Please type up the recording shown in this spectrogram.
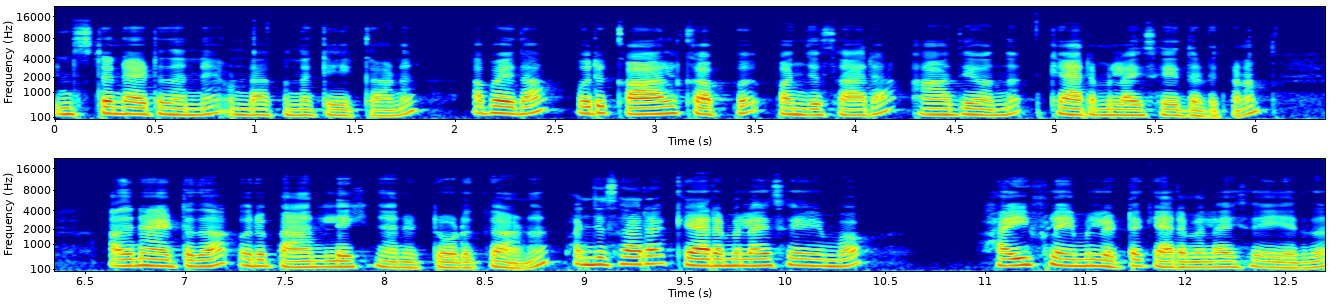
ഇൻസ്റ്റന്റായിട്ട് തന്നെ ഉണ്ടാക്കുന്ന കേക്കാണ്. അപ്പോൾ ഇതാ ഒരു കാൽ കപ്പ് പഞ്ചസാര ആദ്യം ഒന്ന് ക്യാരമലൈസ് ചെയ്തെടുക്കണം. അതിനായിട്ട് ഒരു പാനിലേക്ക് ഞാൻ ഇട്ട് കൊടുക്കുകയാണ്. പഞ്ചസാര ക്യാരമലൈസ് ചെയ്യുമ്പോൾ ഹൈ ഫ്ലെയിമിലിട്ട് ക്യാരമലൈസ് ചെയ്യരുത്.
